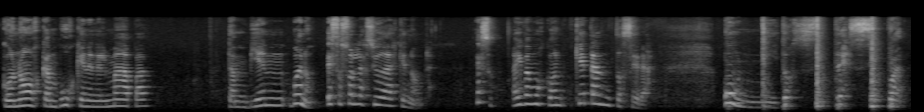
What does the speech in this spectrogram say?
conozcan, busquen en el mapa. También, bueno, esas son las ciudades que nombran. Eso, ahí vamos con ¿qué tanto será? Un, y dos, y tres, y cuatro.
